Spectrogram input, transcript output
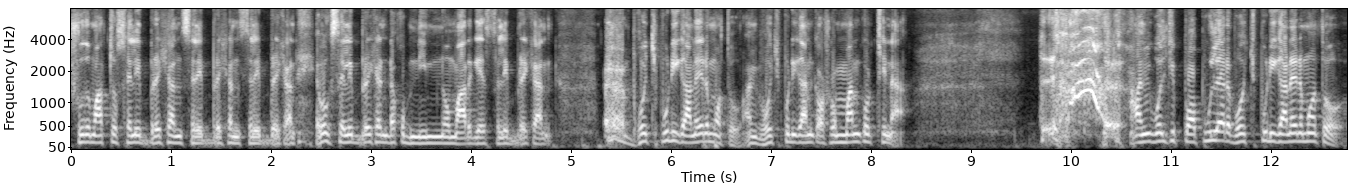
শুধুমাত্র সেলিব্রেশন সেলিব্রেশন সেলিব্রেশন এবং সেলিব্রেশনটা খুব নিম্ন মার্গের সেলিব্রেশন ভোজপুরি গানের মতো। আমি ভোজপুরি গানকে অসম্মান করছি না। আমি বলছি পপুলার ভোজপুরি গানের মতো।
